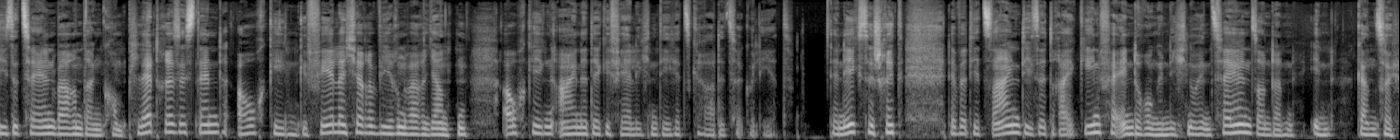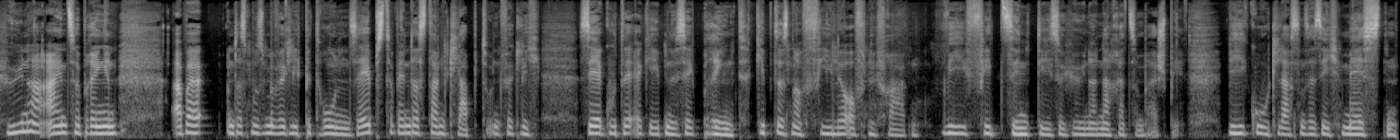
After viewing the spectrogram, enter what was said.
diese Zellen waren dann komplett resistent, auch gegen gefährlichere Virenvarianten, auch gegen eine der gefährlichen, die jetzt gerade zirkuliert. Der nächste Schritt, der wird jetzt sein, diese drei Genveränderungen nicht nur in Zellen, sondern in ganze Hühner einzubringen. Aber und das muss man wirklich betonen, selbst wenn das dann klappt und wirklich sehr gute Ergebnisse bringt, gibt es noch viele offene Fragen. Wie fit sind diese Hühner nachher zum Beispiel? Wie gut lassen sie sich mästen?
